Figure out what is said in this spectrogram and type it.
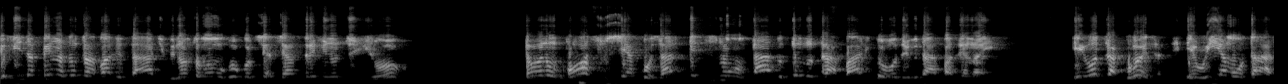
Eu fiz apenas um trabalho tático e nós tomamos um gol contra o CSA três minutos de jogo. Então eu não posso ser acusado de ter desmontado todo o trabalho que o Rodrigo estava fazendo aí. E outra coisa, eu ia mudar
